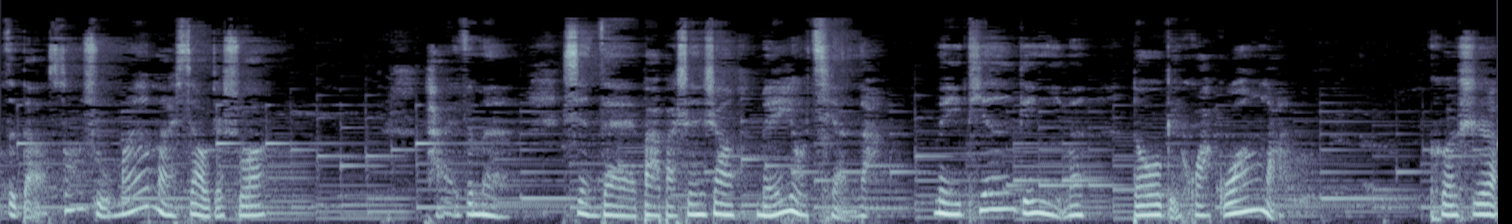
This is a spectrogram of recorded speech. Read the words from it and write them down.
子的松鼠妈妈笑着说：“孩子们，现在爸爸身上没有钱了，每天给你们都给花光了。可是，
